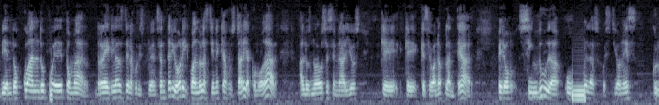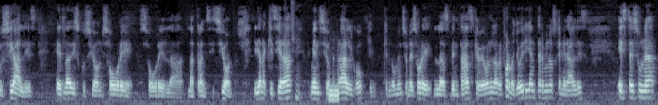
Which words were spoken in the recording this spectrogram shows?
viendo cuándo puede tomar reglas de la jurisprudencia anterior y cuándo las tiene que ajustar y acomodar a los nuevos escenarios que, se van a plantear. Pero sin duda, una de las cuestiones cruciales es la discusión sobre, sobre la, transición. Y Diana, quisiera mencionar algo que, que, no mencioné sobre las ventajas que veo en la reforma. Yo diría en términos generales, esta es una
